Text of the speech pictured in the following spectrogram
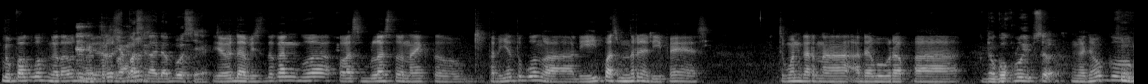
lupa gue nggak tahu deh. Yang biar- yang pas nggak ada bos ya? ya udah habis itu kan gue kelas 11 tuh naik tuh. Tadinya tuh gue nggak di IPA sebenarnya di IPS cuman karena ada beberapa Nyogok lu Ipsul. nggak nyogok.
